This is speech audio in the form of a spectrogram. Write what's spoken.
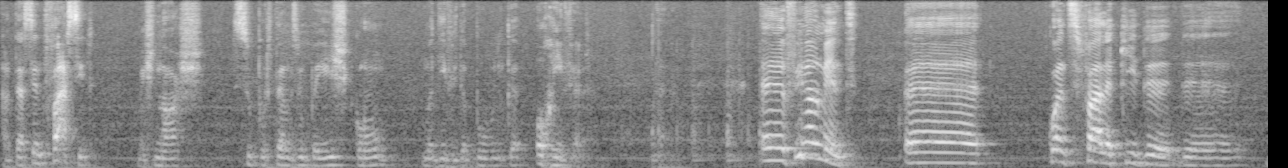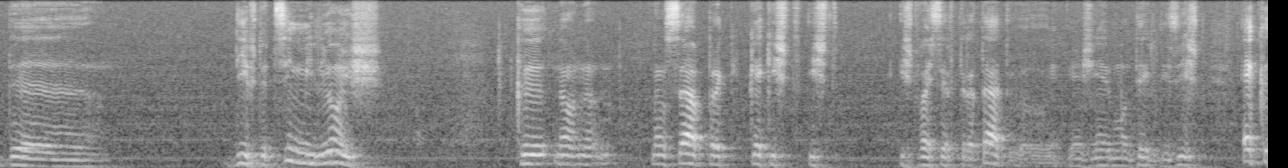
não está sendo fácil, mas nós suportamos um país com uma dívida pública horrível. Uh, finalmente, uh, quando se fala aqui de, de, de dívida de 5 milhões que não, não, não sabe para que é que isto, isto, isto vai ser tratado, o engenheiro Monteiro diz isto, é que,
